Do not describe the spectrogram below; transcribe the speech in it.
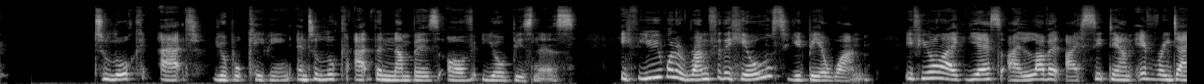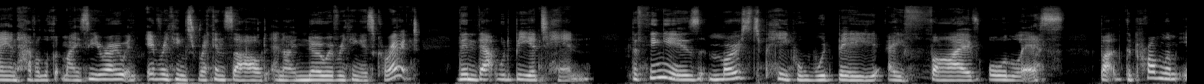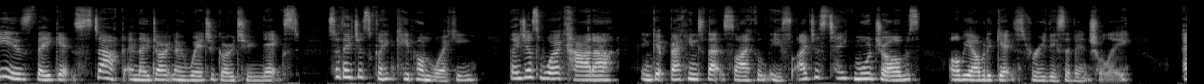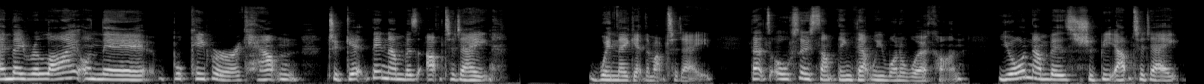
to look at your bookkeeping and to look at the numbers of your business. If you want to run for the hills, you'd be a one. If you're like, yes, I love it, I sit down every day and have a look at my Xero and everything's reconciled and I know everything is correct, then that would be a 10. The thing is, most people would be a five or less, but the problem is they get stuck and they don't know where to go to next. So they just keep on working. They just work harder and get back into that cycle. If I just take more jobs, I'll be able to get through this eventually. And they rely on their bookkeeper or accountant to get their numbers up to date when they get them up to date. That's also something that we want to work on. Your numbers should be up to date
